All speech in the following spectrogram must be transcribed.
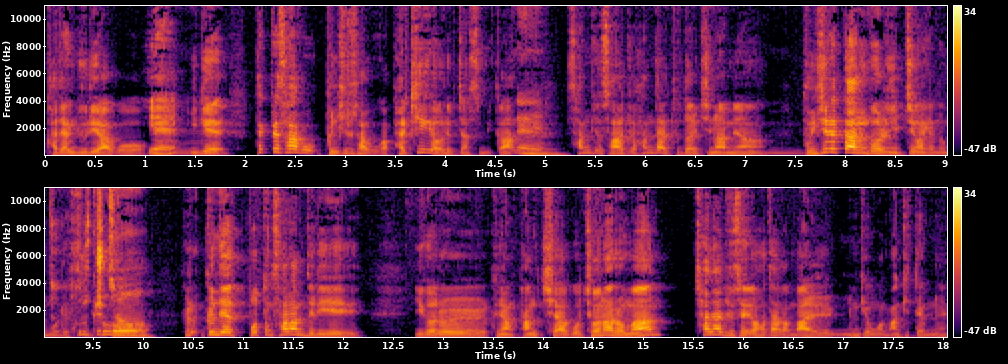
가장 유리하고 예. 이게 택배 사고 분실 사고가 밝히기가 어렵지 않습니까? 네. 음. 3주, 4주, 한 달, 두 달 지나면 분실했다는 걸 입증하기가 너무 어렵습니다. 그렇죠. 그쵸. 그- 근데 보통 사람들이 이거를 그냥 방치하고 전화로만 찾아주세요 하다가 말는 경우가 많기 때문에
